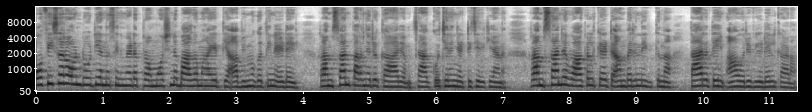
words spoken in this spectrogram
ഓഫീസർ ഓൺ ഡ്യൂട്ടി എന്ന സിനിമയുടെ പ്രൊമോഷന്റെ ഭാഗമായെത്തിയ അഭിമുഖത്തിനിടയിൽ റംസാൻ പറഞ്ഞൊരു കാര്യം ചാക്കോച്ചനെ ഞെട്ടിച്ചിരിക്കുകയാണ്. റംസാന്റെ വാക്കുകൾ കേട്ട് അമ്പരന്നിരിക്കുന്ന താരത്തെയും ആ ഒരു വീഡിയോയിൽ കാണാം.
